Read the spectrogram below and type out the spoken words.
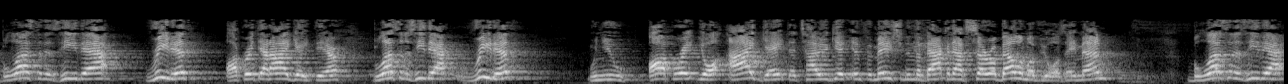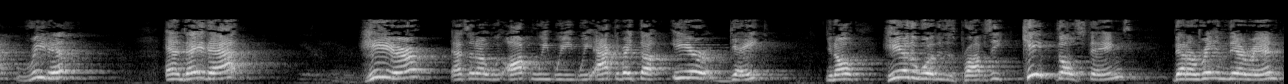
blessed is he that readeth, operate that eye gate there, blessed is he that readeth, when you operate your eye gate, that's how you get information in the back of that cerebellum of yours. Amen? Blessed is he that readeth, and they that hear. That's what we, we, we activate the ear gate. You know, hear the word of this prophecy. Keep those things that are written therein,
